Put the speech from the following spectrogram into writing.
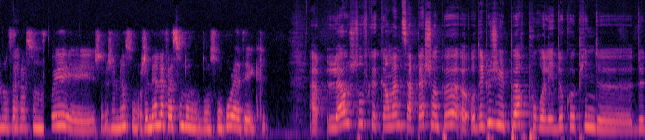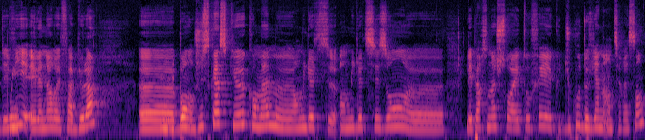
dans sa façon de jouer. Et j'ai- j'aime bien, son... j'aime bien la façon dont, dont son rôle a été écrit. Alors, là où je trouve que quand même ça pêche un peu, euh, au début j'ai eu peur pour les deux copines de, de Davy, Oui. Eleanor et Fabiola. Euh, Bon, jusqu'à ce que quand même euh, en, milieu de, en milieu de saison, euh, les personnages soient étoffés et que du coup deviennent intéressants.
